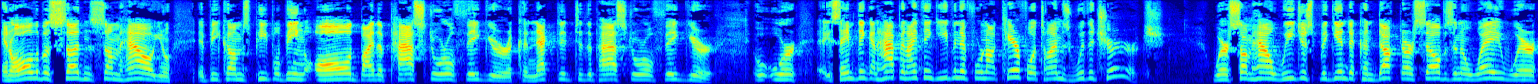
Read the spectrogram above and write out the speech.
And all of a sudden, somehow, you know, it becomes people being awed by the pastoral figure or connected to the pastoral figure. Or, eh, same thing can happen, I think, even if we're not careful at times with a church, where somehow we just begin to conduct ourselves in a way where,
